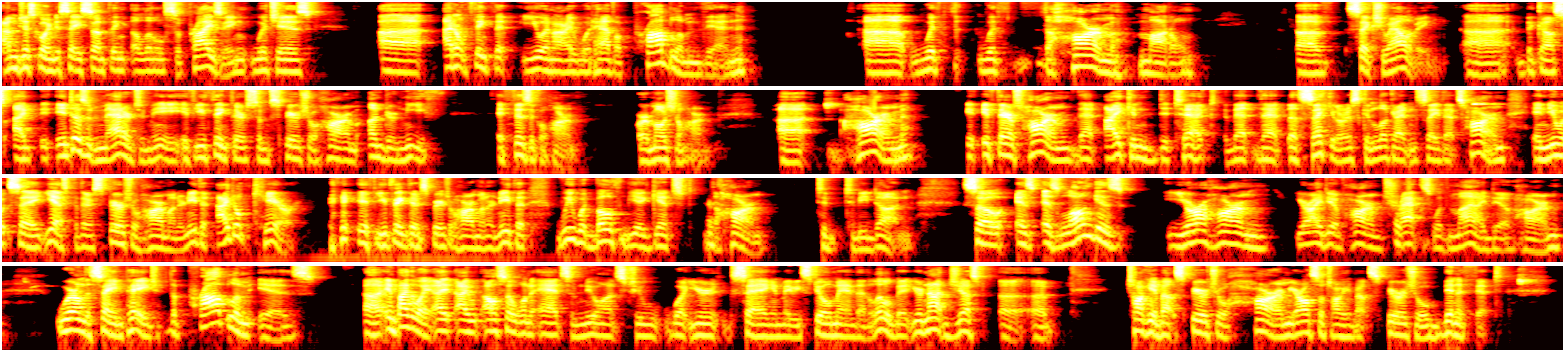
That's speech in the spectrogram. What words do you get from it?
I'm just going to say something a little surprising, which is uh, I don't think that you and I would have a problem then uh, with with the harm model of sexuality uh, because I it doesn't matter to me if you think there's some spiritual harm underneath a physical harm or emotional harm. Uh, harm if there's harm that I can detect that that a secularist can look at and say that's harm, and you would say yes, but there's spiritual harm underneath it. I don't care if you think there's spiritual harm underneath it. We would both be against the harm to to be done. So as as long as your harm, your idea of harm tracks with my idea of harm, we're on the same page. The problem is uh, and by the way, I, I, also want to add some nuance to what you're saying and maybe steelman that a little bit. You're not just uh, uh, talking about spiritual harm, you're also talking about spiritual benefit.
